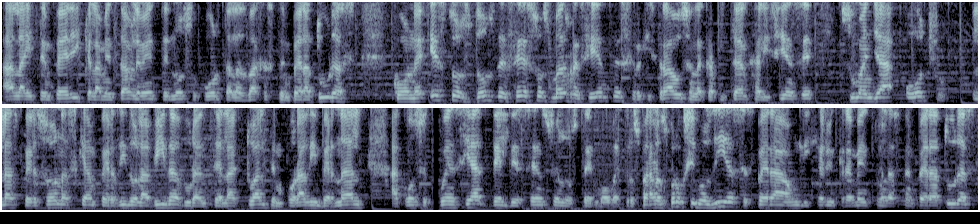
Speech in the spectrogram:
a la intemperie y que lamentablemente no soportan las bajas temperaturas. Con estos dos decesos más recientes registrados en la capital jalisciense, suman ya ocho las personas que han perdido la vida durante la actual temporada invernal a consecuencia del descenso en los termómetros. Para los próximos días se espera un ligero incremento en las temperaturas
